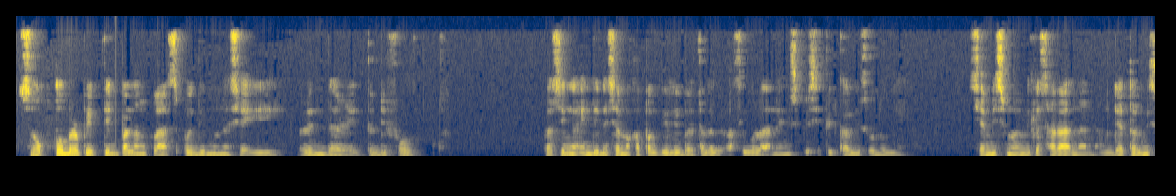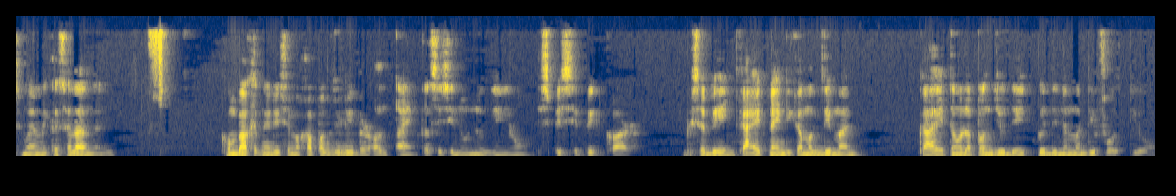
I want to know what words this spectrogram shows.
So, October 15 pa lang class, pwede mo na siya i-render into default kasi nga, hindi na siya makapag-deliver talaga kasi wala na yung specific car, sunog niya. Siya mismo may kasalanan, ang debtor mismo may kasalanan kung bakit hindi siya makapag-deliver on time kasi sinunog niya yung specific car. Ibig sabihin, kahit na hindi ka mag-demand, kahit na wala pang due date, pwede na mag-default yung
